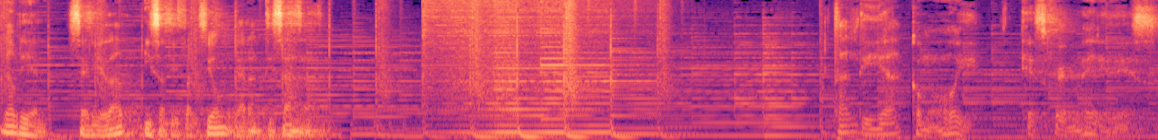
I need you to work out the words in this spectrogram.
Gabriel, seriedad y satisfacción garantizada. Tal día como hoy, es Femérides.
